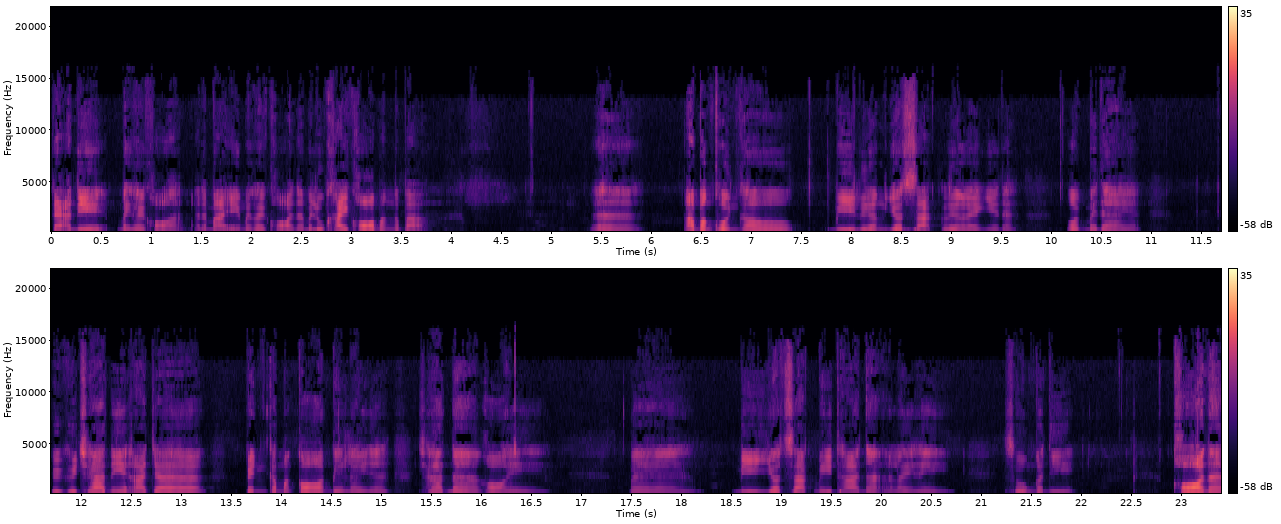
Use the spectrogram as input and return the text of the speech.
แต่อันนี้ไม่เคยขออาตมาเองไม่ค่อยขอนะไม่รู้ใครขอมั้งหรือเปล่า เออเอาบางคนเขามีเรื่องยศศักดิ์เรื่องอะไรอย่างเงี้ยนะอดไม่ได้อะคือคือชาตินี้อาจจะเป็นกรรมกรเป็นอะไรนะชาติหน้าขอให้แหมมียศศักดิ์มีฐานะอะไรให้สูงกว่านี้ ขอนะ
